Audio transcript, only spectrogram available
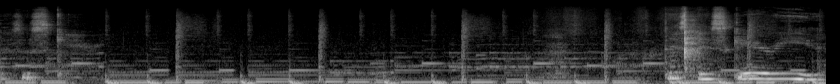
This is scary. This is scary.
